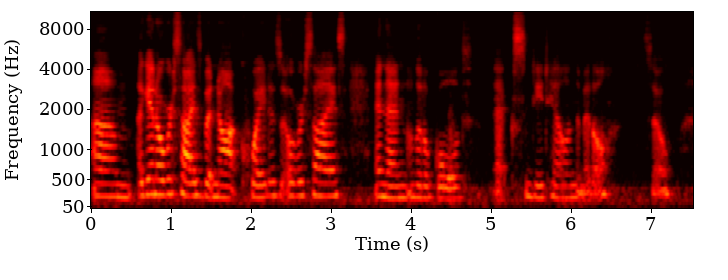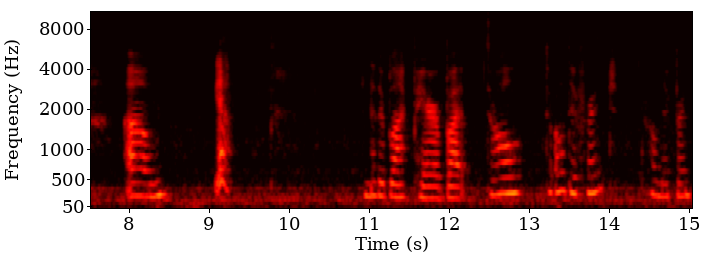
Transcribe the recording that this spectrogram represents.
Um, again, oversized, but not quite as oversized. And then a little gold X detail in the middle. So, um, yeah. Another black pair, but they're all, they're all different. They're all different.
